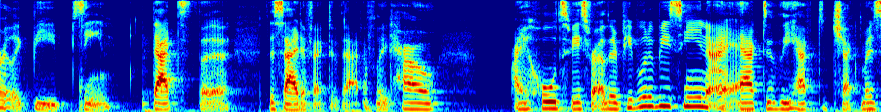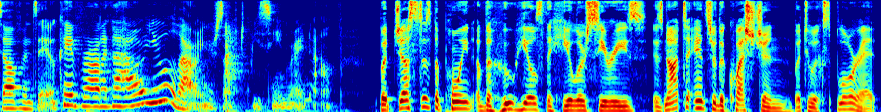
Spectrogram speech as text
or like be seen. That's the the side effect of that of like how I hold space for other people to be seen. I actively have to check myself and say, "Okay, Veronica, how are you allowing yourself to be seen right now?" But just as the point of the Who Heals the Healer series is not to answer the question, but to explore it,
